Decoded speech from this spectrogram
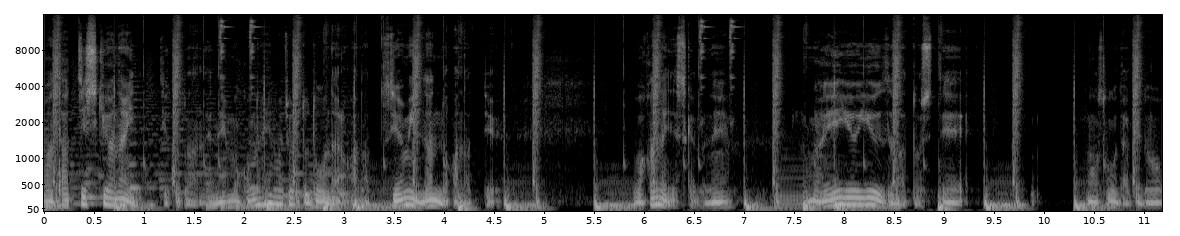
まあタッチ式はないっていうことなんでね、まあ、この辺はちょっとどうなるかな。強みになるのかなっていう。分かんないですけどね、まあ、au ユーザーとしてもそうだけど、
